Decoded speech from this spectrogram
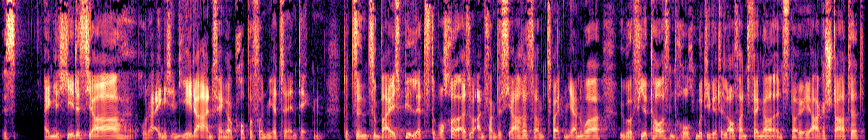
ist eigentlich jedes Jahr oder eigentlich in jeder Anfängergruppe von mir zu entdecken. Dort sind zum Beispiel letzte Woche, also Anfang des Jahres, am 2. Januar, über 4000 hochmotivierte Laufanfänger ins neue Jahr gestartet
